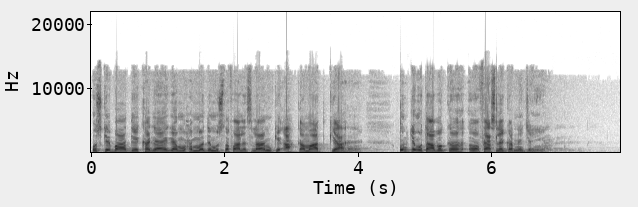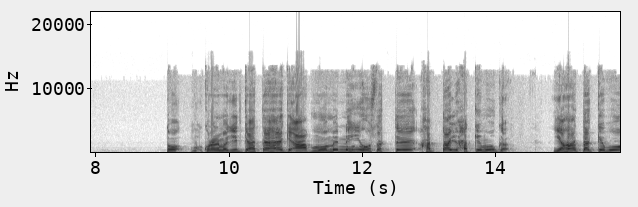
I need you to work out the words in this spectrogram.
اس کے بعد دیکھا جائے گا محمد مصطفیٰ علیہ السلام کے احکامات کیا ہیں۔ ان کے مطابق فیصلے کرنے چاہیے۔ تو قرآن مجید کہتا ہے کہ آپ مومن نہیں ہو سکتے، حتیٰ یحکموک۔ کا یہاں تک کہ وہ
